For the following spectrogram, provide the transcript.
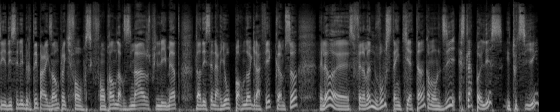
y a des célébrités, par exemple, qui font qui font prendre leurs images puis les mettre dans des scénarios pornographiques comme ça. Mais là, euh, ce phénomène nouveau, c'est inquiétant, comme on le dit. Est-ce que la police est outillée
